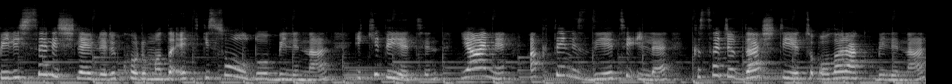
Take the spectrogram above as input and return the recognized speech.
bilişsel işlevleri korumada etkisi olduğu bilinen iki diyetin yani Akdeniz diyeti ile kısaca DASH diyeti olarak bilinen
